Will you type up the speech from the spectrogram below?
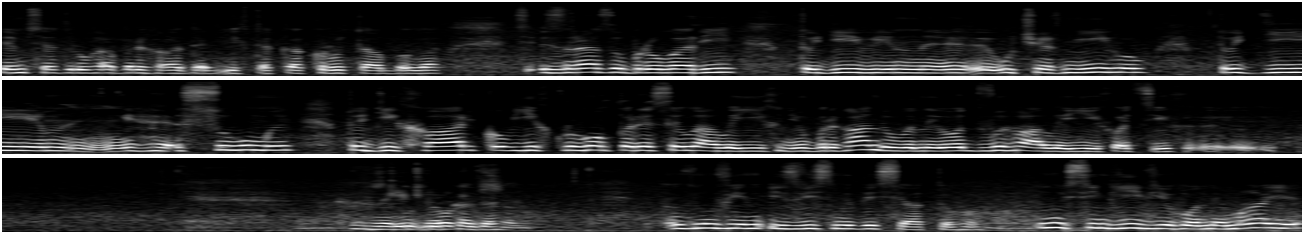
72-га бригада, в їх така крута була. Зразу броварі, тоді він е, у Чернігов, тоді Суми, тоді Харків. Їх кругом пересилали їхню бригаду, вони одвигали їх оцих. е, не Скільки буду казати. Ну, він із 80-го. Ну, сім'ї в його немає.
